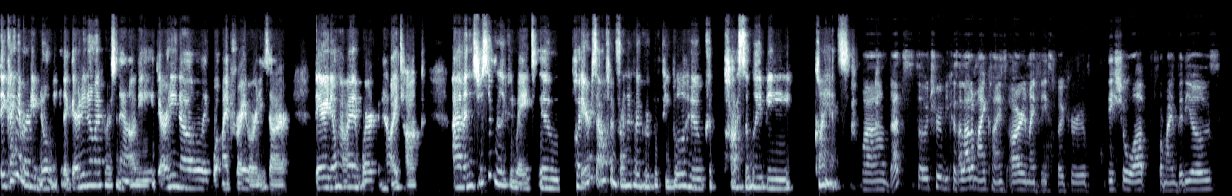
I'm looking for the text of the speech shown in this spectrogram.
they kind of already know me. Like they already know my personality. They already know like what my priorities are. They already know how I work and how I talk. Um, and it's just a really good way to put yourself in front of a group of people who could possibly be clients. Wow, that's so true because a lot of my clients are in my Facebook group. They show up for my videos.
